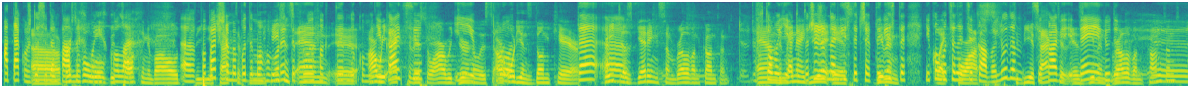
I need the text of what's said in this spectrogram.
А також досвідом Uh, first певних of all, моїх we'll be колег. talking about Е, the По-перше, ми effective будемо говорити communications про and, ефективну uh, are we комунікацію activists or are we і journalists? Our про audience don't care. Те, They're е, just getting some relevant content в тому є. Тобто, чи журналісти, чи активісти, нікому це не цікаво. Людям цікаві ідеї, людям е,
